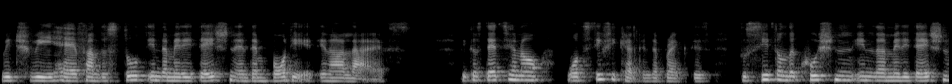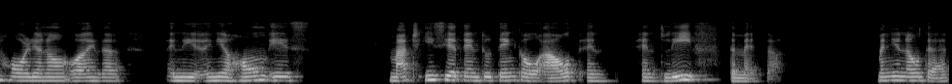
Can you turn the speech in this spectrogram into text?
which we have understood in the meditation and embody it in our lives. Because that's, you know, what's difficult in the practice to sit on the cushion in the meditation hall, you know, or in the in, the, in your home is much easier than to then go out and and leave the metta. When you know that,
